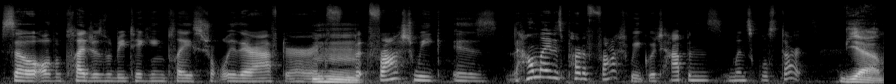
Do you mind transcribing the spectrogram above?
so all the pledges would be taking place shortly thereafter. And, Mm-hmm. But Frosh Week is Hell Night is part of Frosh Week, which happens when school starts. Yeah,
